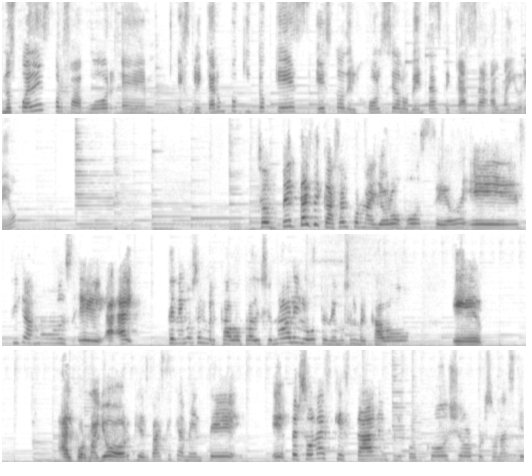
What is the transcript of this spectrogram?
¿Nos puedes, por favor, em, explicar un poquito qué es esto del wholesale o ventas de casa al mayoreo? ventas de casa al por mayor o wholesale es, digamos, eh, hay, tenemos el mercado tradicional y luego tenemos el mercado eh, al por mayor, que es básicamente eh, personas que están en pre-foreclosure, personas que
